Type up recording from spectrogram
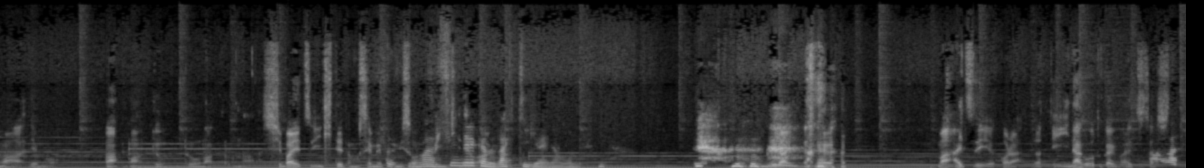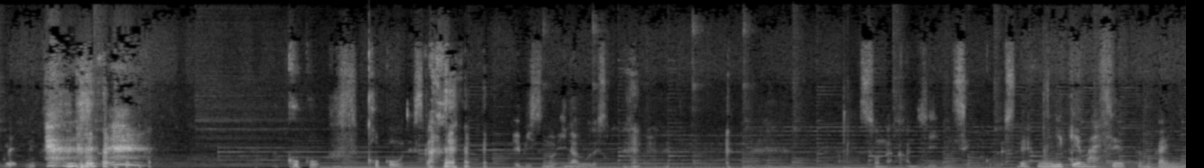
まあでも、まあまあ、どうどうなんだろうな。芝越生きてても攻め込みそうなまあ、死んでるからラッッキーぐらいなもんですね。ぐらいな。まあ、あいつ、ほら、だって稲子とか言われてたし、あそうですね。ここ、ここですかね。恵比寿の稲子ですね。そんな感じ、石膏ですね。ですね。行けましゅとばかりに。は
